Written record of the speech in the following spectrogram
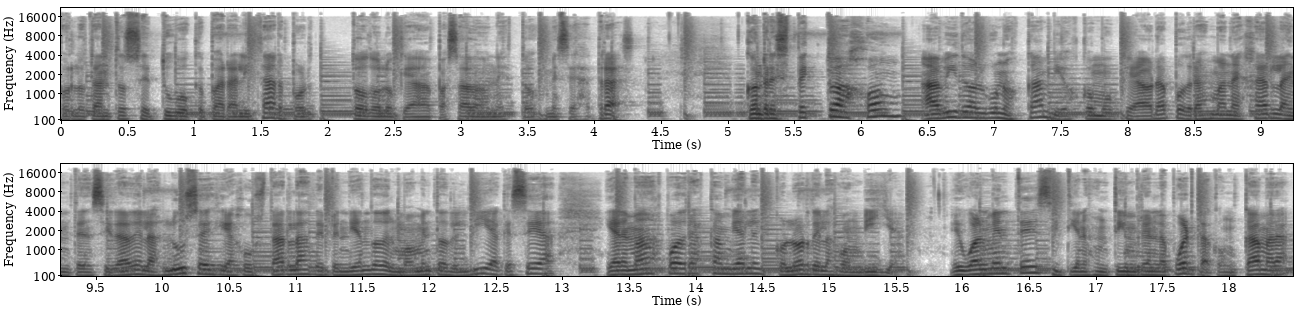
Por lo tanto, se tuvo que paralizar por todo lo que ha pasado en estos meses atrás. Con respecto a Home, ha habido algunos cambios, como que ahora podrás manejar la intensidad de las luces y ajustarlas dependiendo del momento del día que sea, y además podrás cambiar el color de las bombillas. Igualmente, si tienes un timbre en la puerta con cámara,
